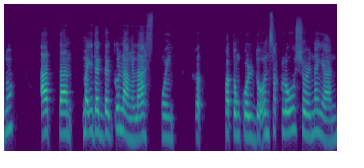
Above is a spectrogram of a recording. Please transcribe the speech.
no? At uh, maidagdag ko lang last point patungkol doon sa closure na 'yan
